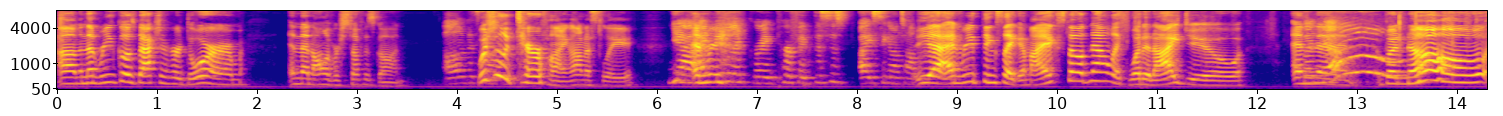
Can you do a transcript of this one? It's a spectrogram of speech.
Um, and then Reed goes back to her dorm, and then all of her stuff is gone, All of it's which is like terrifying, honestly. Yeah, and I'd like, great, perfect. This is icing on top of Yeah, and Reed thinks like, "Am I expelled now? Like, what did I do?" And But then, no! but no,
